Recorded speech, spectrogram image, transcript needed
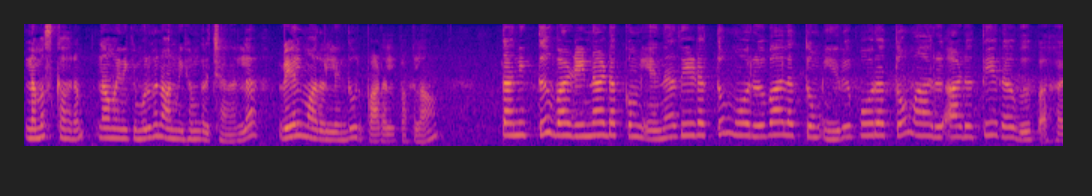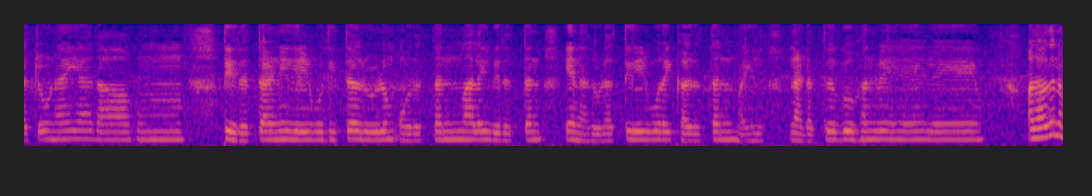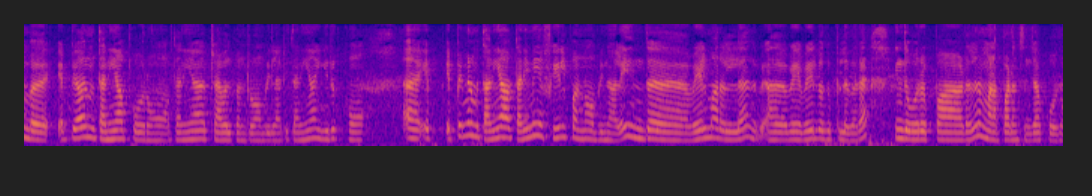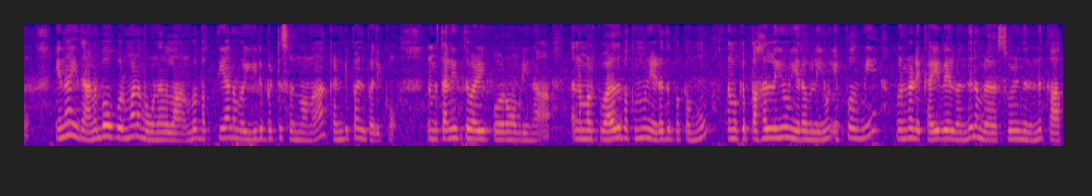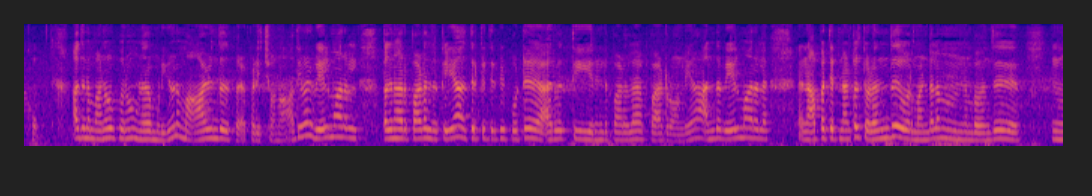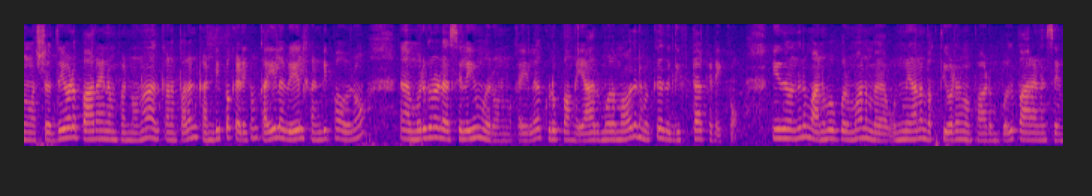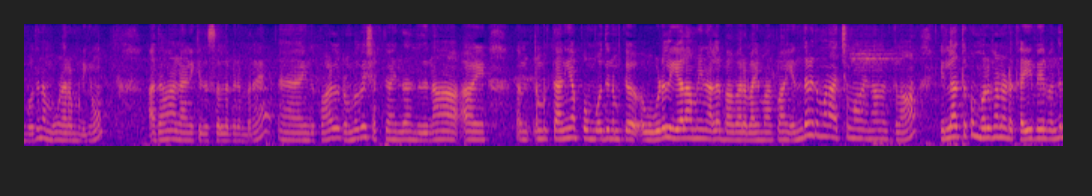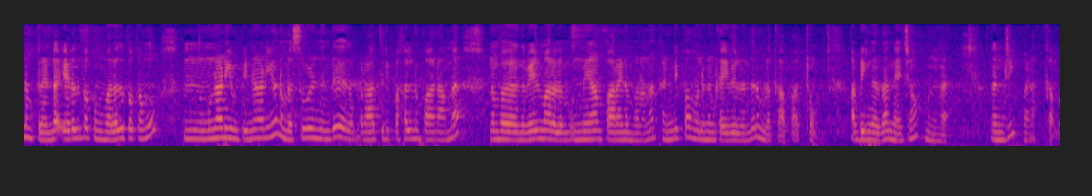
நமஸ்காரம். நாம் இன்னைக்கு முருகன் ஆன்மீகம்ங்கிற சேனலில் வேல்மாறல்லேருந்து ஒரு பாடல் பார்க்கலாம். தனித்து வழி நடக்கும் எனதிடத்தும் ஒரு வலத்தும் இருபுறத்தும் ஆறு அடுத்திரவு பகற்றுணையதாகும். திருத்தணியில் உதித்தருளும் ஒரு தன்மலை விருத்தன் எனதுளத்தில் உரை கருத்தன் மயில் நடத்து குகன் வேலே. அதாவது நம்ம எப்பயாவது நம்ம தனியாக போகிறோம் தனியாக ட்ராவல் பண்ணுறோம் அப்படி இல்லாட்டி தனியாக இருக்கோம் எப் எப்பயுமே நம்ம தனியாக தனிமையை ஃபீல் பண்ணோம் அப்படின்னாலே இந்த வேல்மாரலில் வே வேல் வகுப்பில் வர இந்த ஒரு பாடலை நம்ம மனப்பாடம் செஞ்சால் போதும். ஏன்னா இது அனுபவபூர்வமாக நம்ம உணரலாம். ரொம்ப பக்தியாக நம்ம ஈடுபட்டு சொன்னோன்னா கண்டிப்பாக இது பலிக்கும். நம்ம தனித்து வழி போகிறோம் அப்படின்னா நம்மளுக்கு வலது பக்கமும் இடது பக்கமும் நமக்கு பகல்லையும் இரவுலையும் எப்போதுமே முருகனுடைய கைவேல் வந்து நம்மளை சூழ்ந்து நின்று காக்கும். அது நம்ம அனுபவபூர்வம் உணர முடியும். நம்ம ஆழ்ந்து ப படித்தோன்னா அதே மாதிரி வேல்மாறல் பதினாறு பாடல் இருக்கு இல்லையா? அது திருப்பி திருப்பி போட்டு அறுபத்தி ரெண்டு பாடலாக பாடுறோம் இல்லையா? அந்த வேல்மாறலை நாற்பத்தெட்டு நாட்கள் தொடர்ந்து ஒரு மண்டலம் நம்ம வந்து ஸ்ரத்தையோட பாராயணம் பண்ணோன்னா அதுக்கான பலன் கண்டிப்பாக கிடைக்கும். கையில் வேல் கண்டிப்பாக வரும். முருகனோட சிலையும் வரும் நம்ம கையில். கொடுப்பாங்க. யார் மூலமாவது நமக்கு அது கிஃப்டாக கிடைக்கும். இது வந்து நம்ம அனுபவபூர்வமாக நம்ம உண்மையான பக்தியோடு நம்ம பாடும்போது பாராயணம் செய்யும்போது நம்ம உணர முடியும். அதான் நான் இன்னைக்கு இதை சொல்ல விரும்புகிறேன் இந்த பாடல் ரொம்பவே சக்தி வாய்ந்ததாக இருந்தது. நான் நமக்கு தனியாக போகும்போது நமக்கு உடல் இயலாமையினால ப வர பயமாக இருக்கலாம். எந்த விதமான அச்சமாக வேணாலும் இருக்கலாம். எல்லாத்துக்கும் முருகனோட கைவேல் வந்து நமக்கு ரெண்டா இடது பக்கமும் வலது பக்கமும் முன்னாடியும் பின்னாடியும் நம்மளை சூழ்ந்துட்டு ராத்திரி பகல்னு பாராமல் நம்ம அந்த வேல்மாரலை உண்மையாக பாராயணம் பண்ணோம்னா கண்டிப்பாக முருகன் கைவேல் வந்து நம்மளை காப்பாற்றும். அப்படிங்கிறது தான் நிஜம் உண்மை. நன்றி வணக்கம்.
